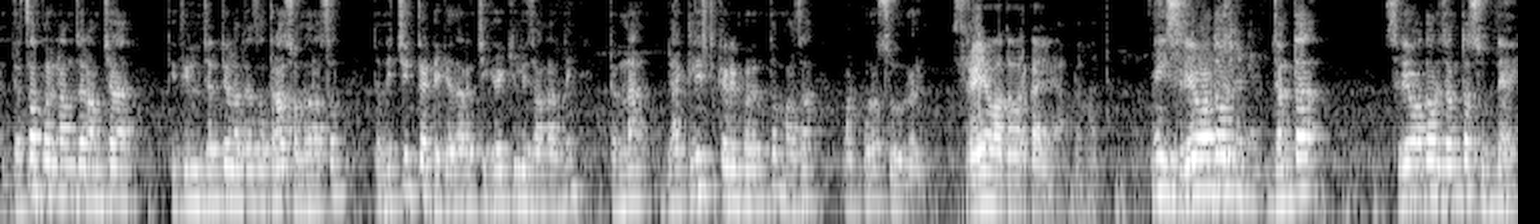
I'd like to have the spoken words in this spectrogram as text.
आणि त्याचा परिणाम जर आमच्या तेथील जनतेला त्याचा त्रास होणार असेल तर निश्चित त्या ठेकेदारांची गय केली जाणार नाही. त्यांना ब्लॅकलिस्ट करेपर्यंत माझा पाठपुरावा सुरू राहील. श्रेयवादावर काय आहे आपलं मत? नाही श्रेयवादावर जनता श्रेयवादावर जनता सुज्ञ आहे.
